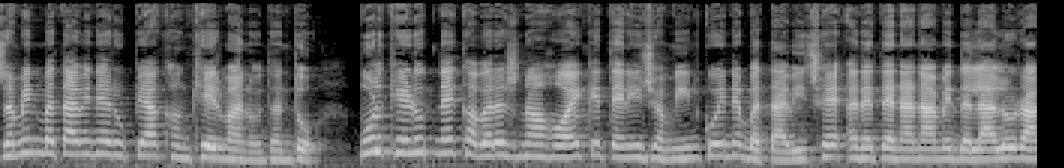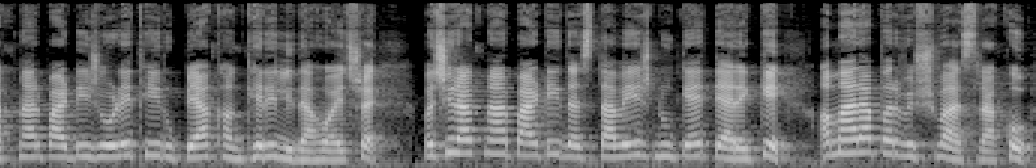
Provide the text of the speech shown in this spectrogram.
જમીન બતાવીને રૂપિયા ખંખેરવાનો ધંધો. મૂળ ખેડૂતને ખબર જ ના હોય કે તેની જમીન કોઈને બતાવી છે અને તેના નામે દલાલો રાખનાર પાર્ટી જોડેથી રૂપિયા ખંખેરી લીધા હોય છે. પછી રાખનાર પાર્ટી દસ્તાવેજનું કે ત્યારે કે, અમારા પર વિશ્વાસ રાખો,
